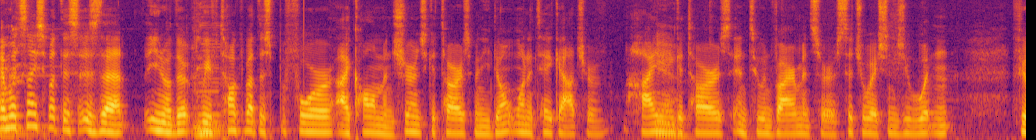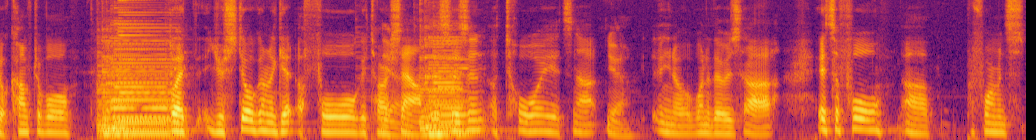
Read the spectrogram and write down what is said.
And what's nice about this is that you know the, we've talked about this before. I call them insurance guitars when you don't want to take out your high-end yeah. guitars into environments or situations you wouldn't feel comfortable but you're still going to get a full guitar yeah. sound. This isn't a toy. It's not, yeah. you know, one of those. Uh, it's a full uh, performance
